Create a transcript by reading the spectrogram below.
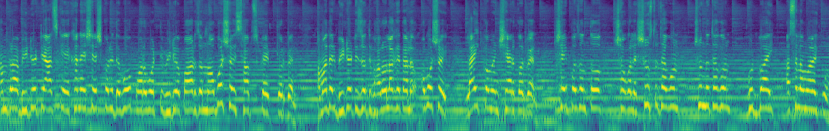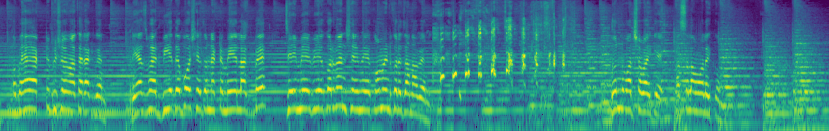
আমরা ভিডিওটি আজকে এখানে শেষ করে দেব। পরবর্তী ভিডিও পাওয়ার জন্য অবশ্যই সাবস্ক্রাইব করবেন। আমাদের ভিডিওটি যদি ভালো লাগে তাহলে অবশ্যই লাইক কমেন্ট শেয়ার করবেন। সেই পর্যন্ত সকলে সুস্থ থাকুন সুন্দর থাকুন। গুড বাই আসসালামু আলাইকুম। তবে হ্যাঁ একটা বিষয় মাথায় রাখবেন। রিয়াজ ভাইয়ের বিয়ে দেবো সেই জন্য একটা মেয়ে লাগবে। যেই মেয়ে বিয়ে করবেন সেই মেয়ে কমেন্ট করে জানাবেন। ধন্যবাদ সবাইকে। আসসালামু আলাইকুম। Thank you.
